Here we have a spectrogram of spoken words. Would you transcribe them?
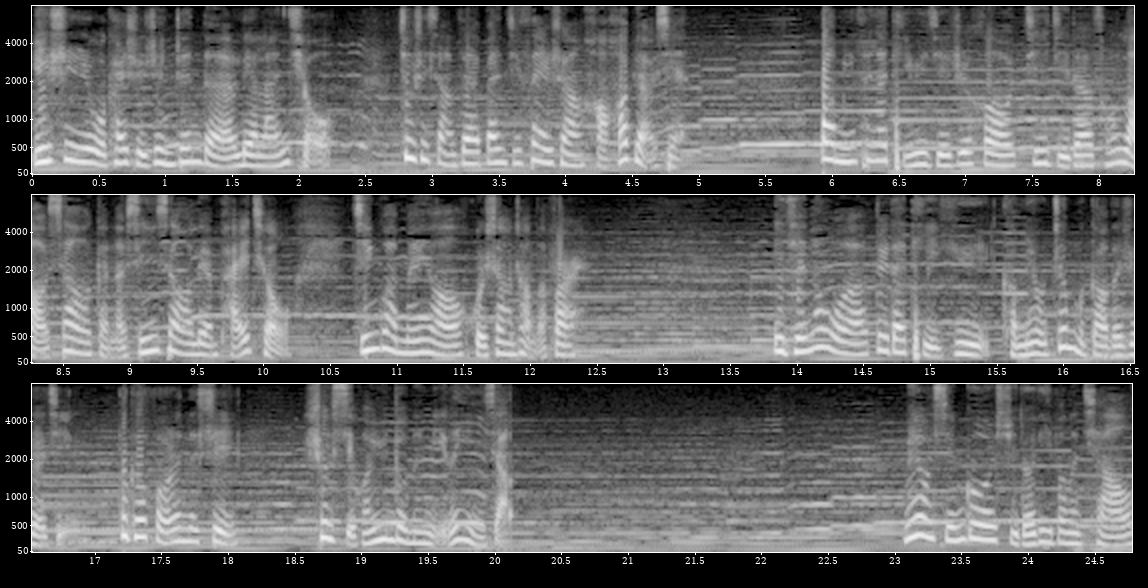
于是我开始认真的练篮球，就是想在班级赛上好好表现。报名参加体育节之后，积极的从老校赶到新校练排球，尽管没有会上场的份儿。以前的我对待体育可没有这么高的热情。不可否认的是，受喜欢运动的你的影响，没有行过许多地方的桥，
